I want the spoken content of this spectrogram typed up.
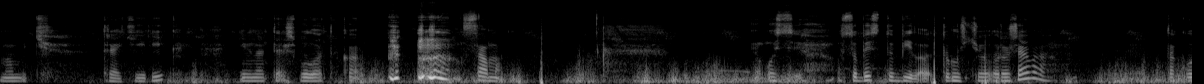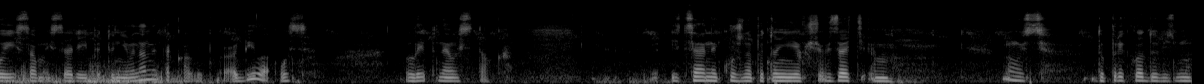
мабуть, третій рік, і вона теж була така сама ось особисто біла, тому що рожева такої самої серії петунії, вона не така липка, а біла ось липне ось так. І це не кожна петунія, якщо взяти, ем, ну ось, до прикладу, візьму,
